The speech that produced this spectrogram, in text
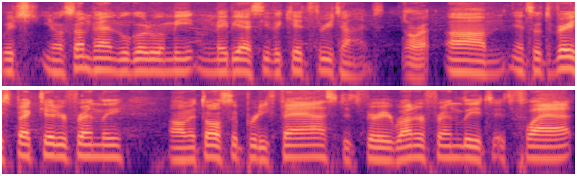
which you know sometimes we'll go to a meet and maybe I see the kids three times. All right. Um, and so it's very spectator friendly. Um, it's also pretty fast. It's very runner friendly. It's, it's flat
